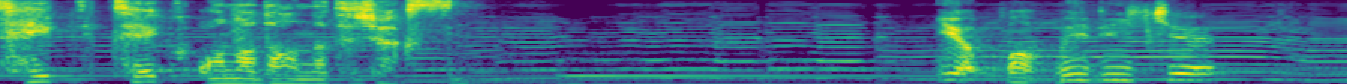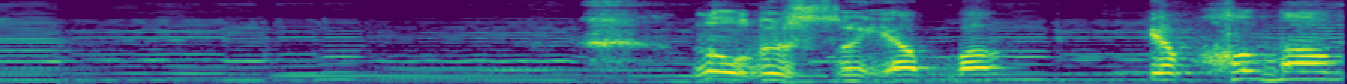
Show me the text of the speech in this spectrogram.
tek tek ona da anlatacaksın. Yapma Melike. Ne olursun yapma. Yapamam.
